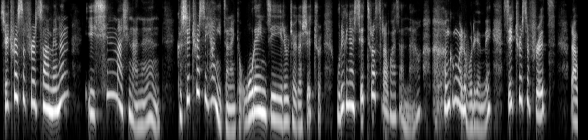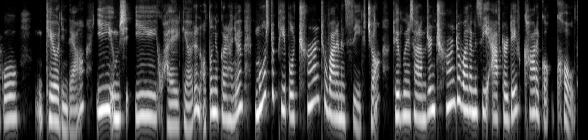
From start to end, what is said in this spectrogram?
citrus fruits 하면은 이 신맛이 나는 그 시트러스 향이 있잖아요. 이렇게 오렌지를 저희가 시트러 우리 그냥 시트러스라고 하지 않나요? 한국말로 모르겠네. 시트러스 fruits라고 계열인데요. 이 음식 이 과일 계열은 어떤 역할을 하냐면 most people turn to vitamin C 그렇죠? 대부분의 사람들은 turn to vitamin C after they've caught a cold.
